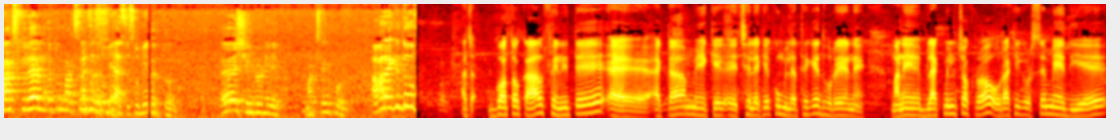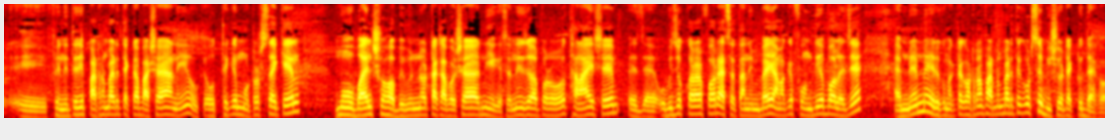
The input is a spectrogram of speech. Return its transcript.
মাস্ক তুলে মুখে তো মাস্ক আচ্ছা, ছবি আছে, ছবি। এ শিমরুনি মাস্ক ফুল আবার কিন্তু আচ্ছা গতকাল ফেনীতে একটা মেয়েকে ছেলেকে কুমিল্লা থেকে ধরে এনে মানে ব্ল্যাকমেল চক্র, ওরা কি করছে, মেয়ে দিয়ে, এই ফেনীতে পাঠান বাড়িতে একটা বাসায় আনে, ওকে, ওর থেকে মোটর সাইকেল মোবাইল সহ বিভিন্ন টাকা পয়সা নিয়ে গেছে। নিয়ে যাওয়ার পর ও থানায় এসে অভিযোগ করার পর এসে তানিম ভাই আমাকে ফোন দিয়ে বলে যে, এমনি এমনি এরকম একটা ঘটনা পাঠান বাড়িতে করছে বিষয়টা একটু দেখো।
